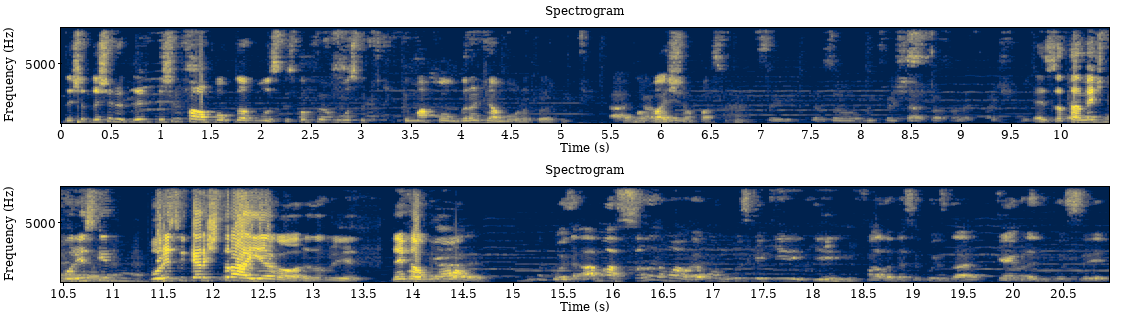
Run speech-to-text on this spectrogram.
Deixa, deixa, ele, deixa, ele falar um pouco das músicas. Qual foi uma música que, marcou um grande amor na tua vida? Ah, Uma paixão, amor? passou. Não sei. Eu sou muito fechado pra falar de paixão. É exatamente por isso que por isso que quero extrair agora sobre ele. Teve alguma. Cara, uma coisa. A maçã é uma, é uma música que, que fala dessa coisa da quebra de você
